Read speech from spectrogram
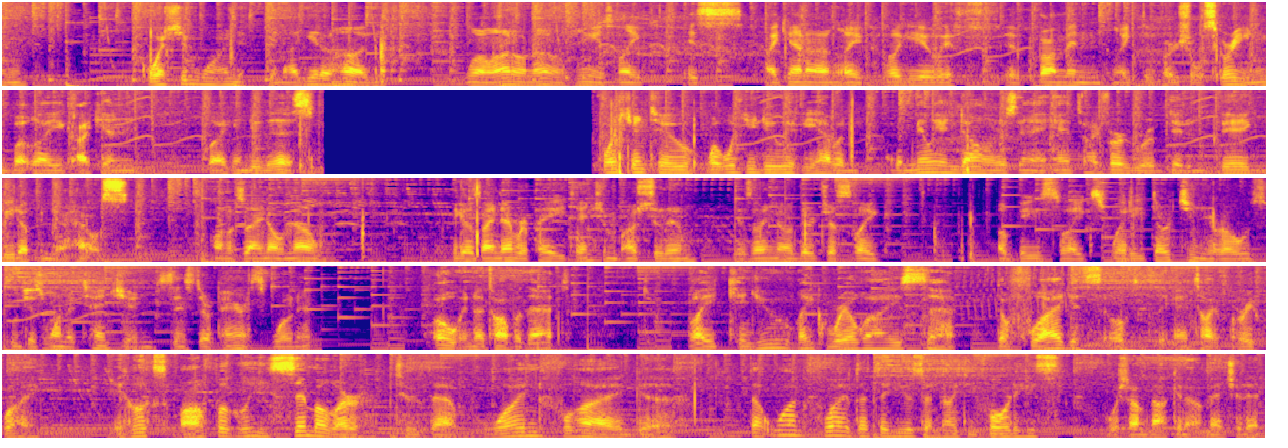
Question one, can I get a hug? Well, I don't know. It's like it's I cannot like hug you if if I'm in like the virtual screen, but like I can I can do this. Question two, what would you do if you have a, a million dollars and an anti-fur group did a big beat up in your house? Honestly, I don't know. Because I never pay attention much to them. Because I know they're just like obese, like sweaty 13 year olds who just want attention since their parents wouldn't. Oh, and on top of that, like, can you like realize that the flag itself is the anti-furry flag? It looks awfully similar to that one flag, uh, that one flag that they used in 1940s, which I'm not gonna mention it.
